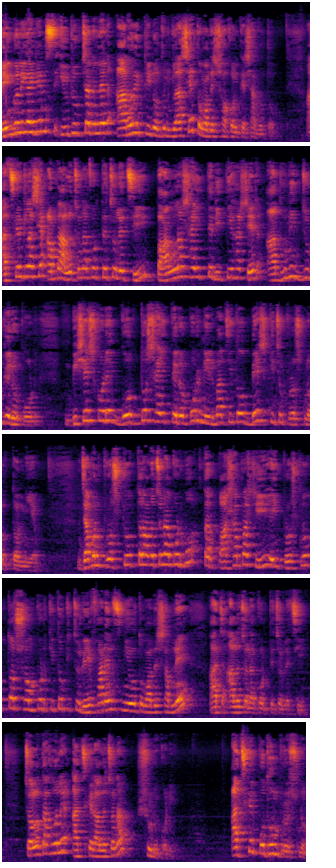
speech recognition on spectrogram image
Bengali guidance YouTube চ্যানেলের আরও একটি নতুন ক্লাসে তোমাদের সকলকে স্বাগত। আজকের ক্লাসে আমরা আলোচনা করতে চলেছি বাংলা সাহিত্যের ইতিহাসের আধুনিক যুগের উপর। বিশেষ করে গদ্য সাহিত্যের উপর নির্বাচিত বেশ কিছু প্রশ্নোত্তর নিয়ে। যেমন প্রশ্নোত্তর আলোচনা করব, তার পাশাপাশি এই প্রশ্নোত্তর সম্পর্কিত কিছু রেফারেন্স নিয়েও তোমাদের সামনে আজ আলোচনা করতে চলেছি। চলো তাহলে আজকের আলোচনা শুরু করি। আজকের প্রথম প্রশ্ন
